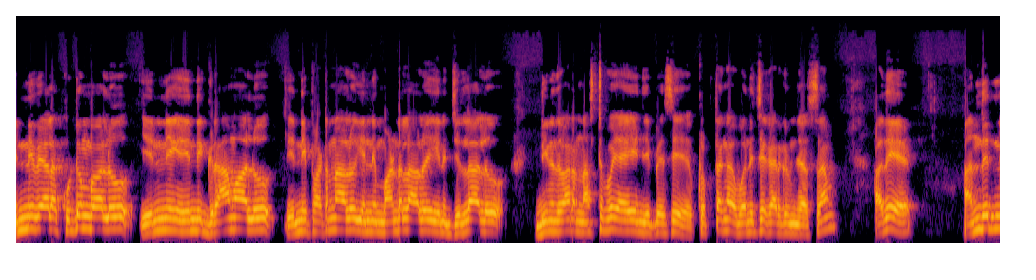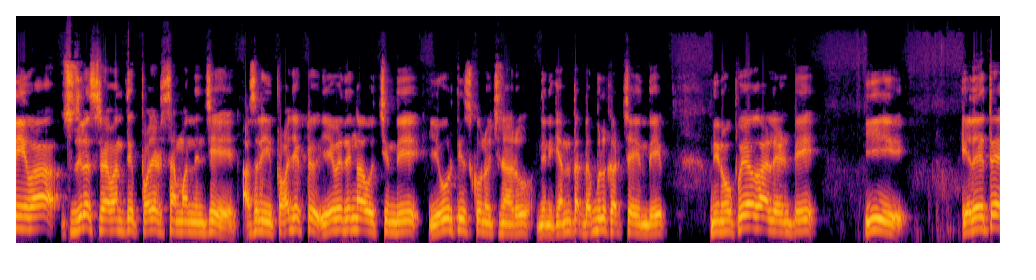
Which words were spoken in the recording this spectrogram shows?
ఎన్ని వేల కుటుంబాలు ఎన్ని ఎన్ని గ్రామాలు ఎన్ని పట్టణాలు ఎన్ని మండలాలు ఎన్ని జిల్లాలు దీని ద్వారా నష్టపోయాయి అని చెప్పేసి క్లుప్తంగా వర్ణించే కార్యక్రమం చేస్తాం. అదే అందరినీవా సుజల శ్రవంతి ప్రాజెక్ట్ సంబంధించి అసలు ఈ ప్రాజెక్టు ఏ విధంగా వచ్చింది ఎవరు తీసుకొని వచ్చినారు దీనికి ఎంత డబ్బులు ఖర్చు అయింది దీని ఉపయోగాలు ఏంటి ఈ ఏదైతే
